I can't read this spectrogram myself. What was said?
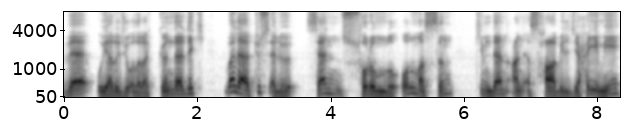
ve uyarıcı olarak gönderdik. Ve la tüselü sen sorumlu olmazsın kimden an ashabil cehimi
